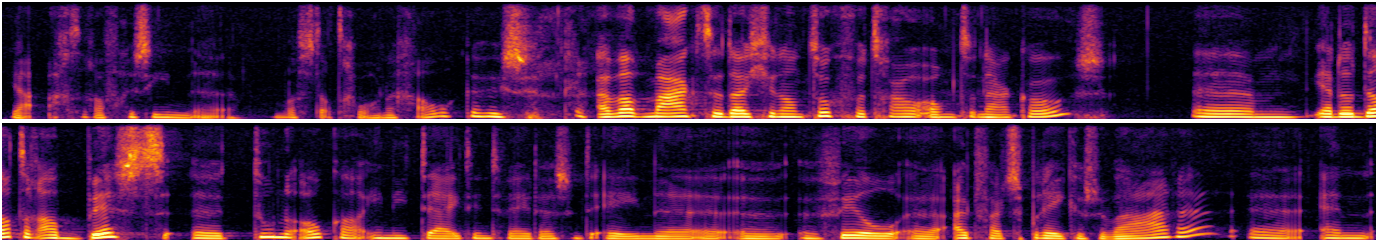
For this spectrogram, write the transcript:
ja, achteraf gezien was dat gewoon een gouden keuze. En wat maakte dat je dan toch voor trouwambtenaar koos? Um, ja, doordat er al best uh, toen ook al in die tijd in 2001 uh, uh, veel uitvaartsprekers waren. En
